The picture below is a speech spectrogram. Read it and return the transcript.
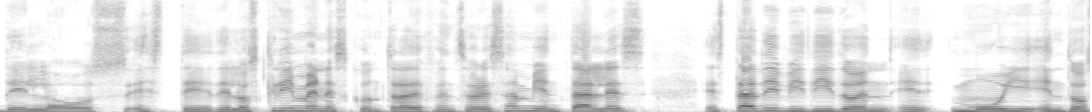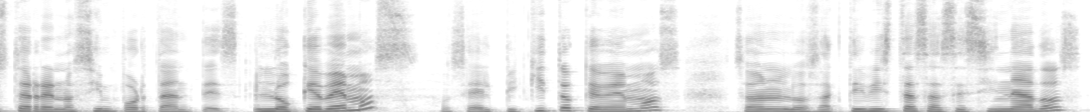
de, los, este, de los crímenes contra defensores ambientales está dividido en, muy, en dos terrenos importantes. Lo que vemos, o sea, el piquito que vemos, son los activistas asesinados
